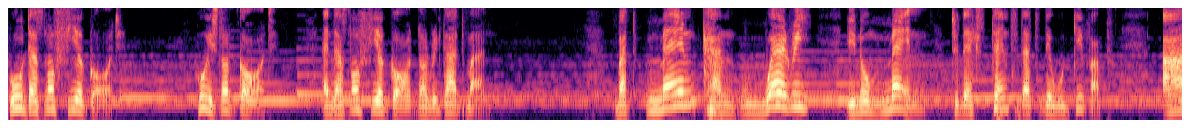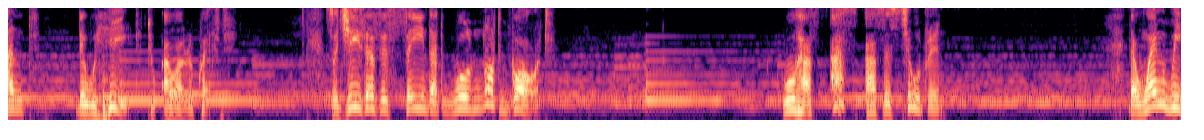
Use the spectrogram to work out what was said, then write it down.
who does not fear God, who is not God, and does not fear God nor regard man, but men can worry, you know, men to the extent that they will give up and they will heed to our request. So Jesus is saying that will not God, who has us as his children, that when we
